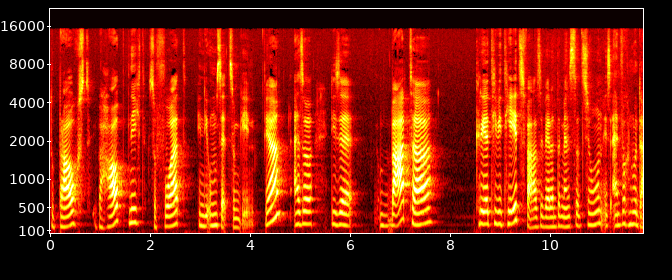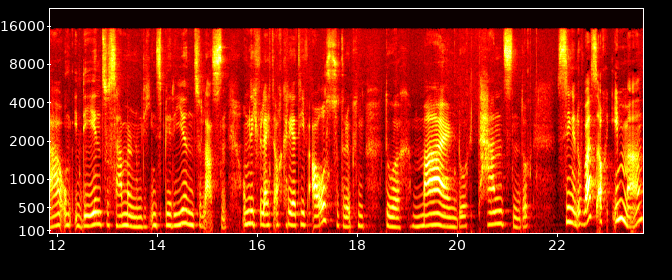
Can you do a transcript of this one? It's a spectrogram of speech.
du brauchst überhaupt nicht sofort in die Umsetzung gehen. Ja, also diese Vata Kreativitätsphase während der Menstruation ist einfach nur da, um Ideen zu sammeln, um dich inspirieren zu lassen, um dich vielleicht auch kreativ auszudrücken durch Malen, durch Tanzen, durch Singen, durch was auch immer.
